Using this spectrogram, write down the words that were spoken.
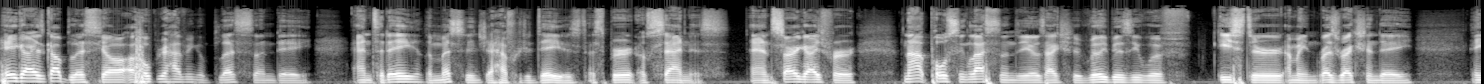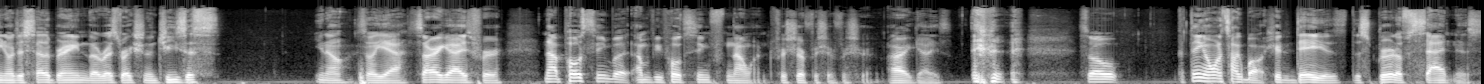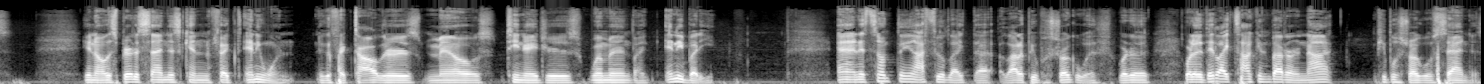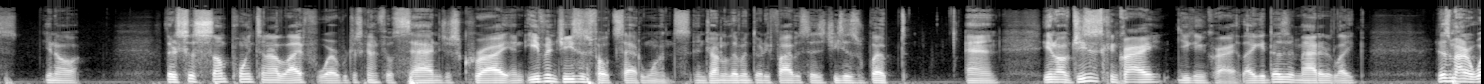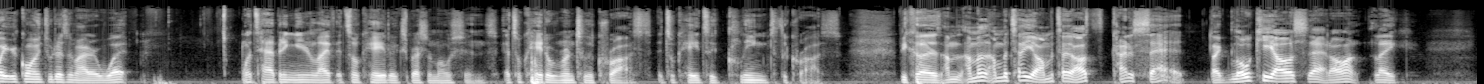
Hey guys, God bless y'all. I hope you're having a blessed Sunday. And today, the message I have for today is the spirit of sadness. And sorry guys for not posting last Sunday. I was actually really busy with Easter, I mean, Resurrection Day, and you know, just celebrating the resurrection of Jesus. You know, so yeah, sorry guys for not posting, but I'm gonna be posting from now on for sure, for sure, for sure. All right, guys. so, the thing I want to talk about here today is the spirit of sadness. You know, the spirit of sadness can affect anyone. It can affect toddlers, males, teenagers, women, like anybody. And it's something I feel like that a lot of people struggle with. Whether whether they like talking about it or not, people struggle with sadness. You know, there's just some points in our life where we're just gonna feel sad and just cry. And even Jesus felt sad once. In John eleven thirty five it says Jesus wept. And you know, if Jesus can cry, you can cry. Like it doesn't matter like it doesn't matter what you're going through, It doesn't matter what what's happening in your life, it's okay to express emotions. It's okay to run to the cross. It's okay to cling to the cross. Because I'm I'm I'm gonna tell you, I'm gonna tell you, I was kind of sad. Like low key, I was sad. I want like,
